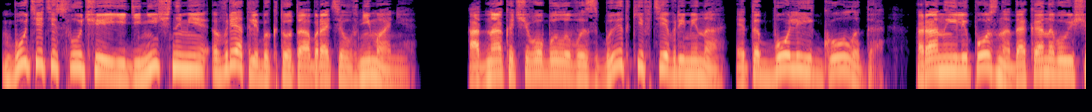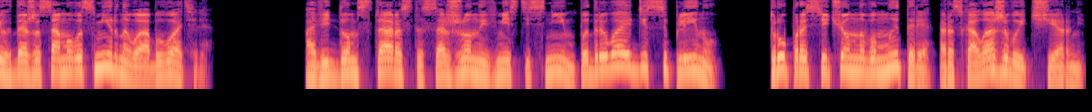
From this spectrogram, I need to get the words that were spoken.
Будь эти случаи единичными, вряд ли бы кто-то обратил внимание. Однако чего было в избытке в те времена, это боли и голода, рано или поздно доканывающих даже самого смирного обывателя. А ведь дом старосты, сожженный вместе с ним, подрывает дисциплину, Труп рассеченного мытаря расхолаживает чернь.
